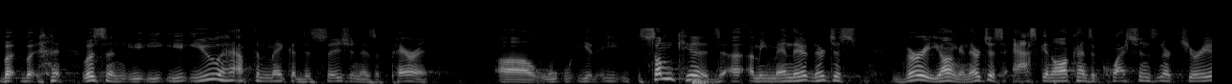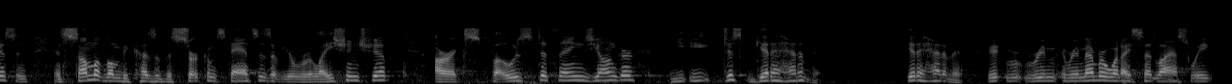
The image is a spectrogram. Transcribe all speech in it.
but, but listen, you, you, have to make a decision as a parent uh, you, you, some kids, uh, I mean, man, they're, they're just very young and they're just asking all kinds of questions and they're curious. And, and some of them, because of the circumstances of your relationship, are exposed to things younger. You, you just get ahead of it. Get ahead of it. it re- remember what I said last week?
